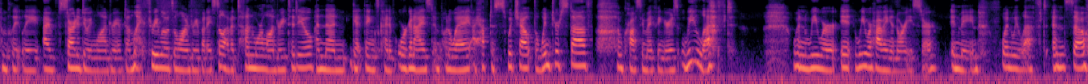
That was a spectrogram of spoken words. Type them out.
completely. I've started doing laundry. I've done like three loads of laundry, but I still have a ton more laundry to do and then get things kind of organized and put away. I have to switch out the winter stuff. I'm crossing my fingers. We left when we were it we were having a nor'easter in Maine when we left. And so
